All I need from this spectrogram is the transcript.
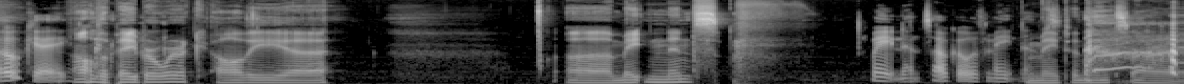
okay. All the paperwork, all the uh, uh, maintenance, Maintenance. I'll go with maintenance. maintenance. all right.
